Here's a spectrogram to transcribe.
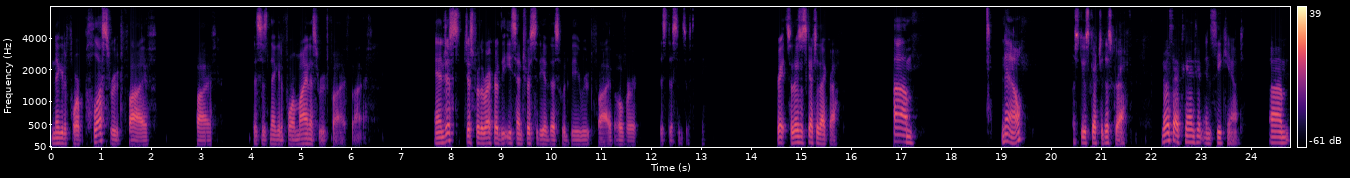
negative 4 plus root 5, 5. This is negative 4 minus root 5, 5. And just, just for the record, the eccentricity of this would be root 5 over this distance is 3. Great, so there's a sketch of that graph. Um, now, let's do a sketch of this graph. Notice I have tangent and secant. Um,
